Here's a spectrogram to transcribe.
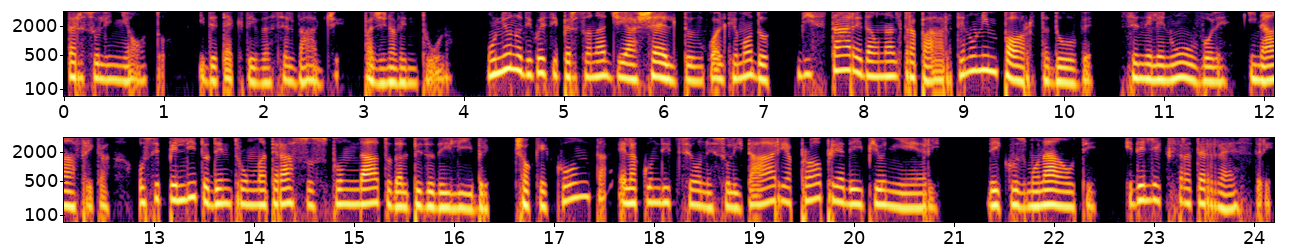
verso l'ignoto. I detective selvaggi, pagina 21. Ognuno di questi personaggi ha scelto in qualche modo di stare da un'altra parte, non importa dove, se nelle nuvole, in Africa o seppellito dentro un materasso sfondato dal peso dei libri. Ciò che conta è la condizione solitaria propria dei pionieri, dei cosmonauti e degli extraterrestri,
